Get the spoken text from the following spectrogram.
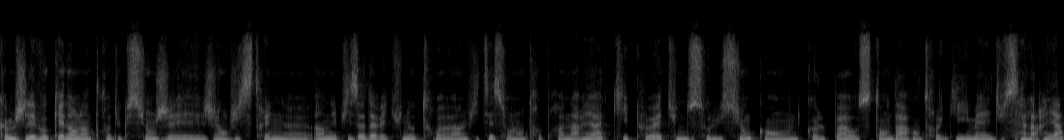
comme je l'évoquais dans l'introduction, j'ai enregistré un épisode avec une autre invitée sur l'entrepreneuriat qui peut être une solution quand on ne colle pas au standard entre guillemets du salariat.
